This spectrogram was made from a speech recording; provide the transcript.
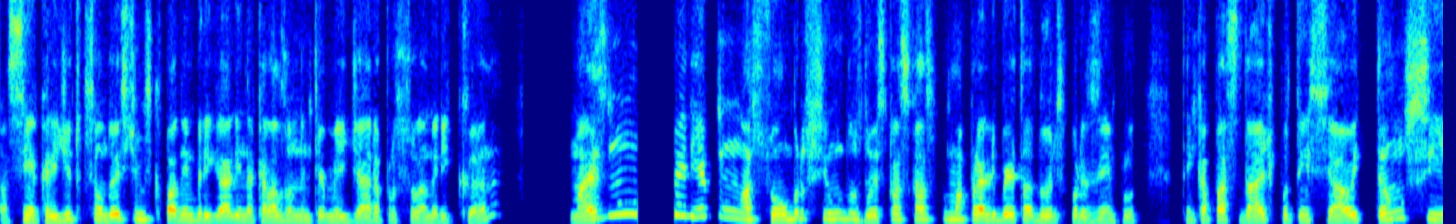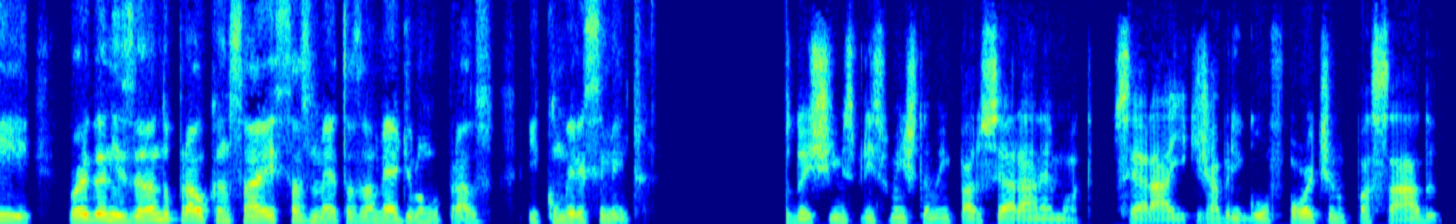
assim, acredito que são dois times que podem brigar ali naquela zona intermediária para Sul-Americana, mas não veria com assombro se um dos dois classificasse para uma pré-Libertadores, por exemplo. Tem capacidade, potencial e estão se organizando para alcançar essas metas a médio e longo prazo e com merecimento. Os dois times, principalmente também para o Ceará, né, Mota? O Ceará aí que já brigou forte no passado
